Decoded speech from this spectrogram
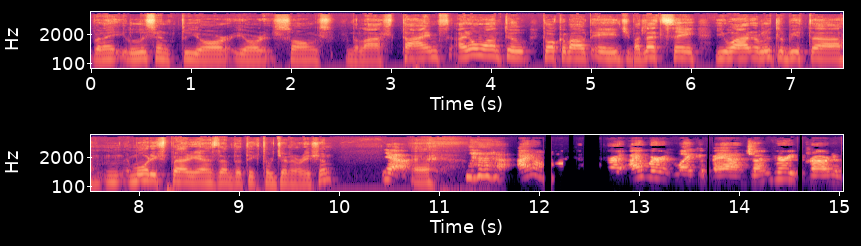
when I listen to your your songs from the last times. I don't want to talk about age, but let's say you are a little bit uh, more experienced than the TikTok generation. Yeah, uh, I don't. I wear it like a badge. I'm very proud of,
